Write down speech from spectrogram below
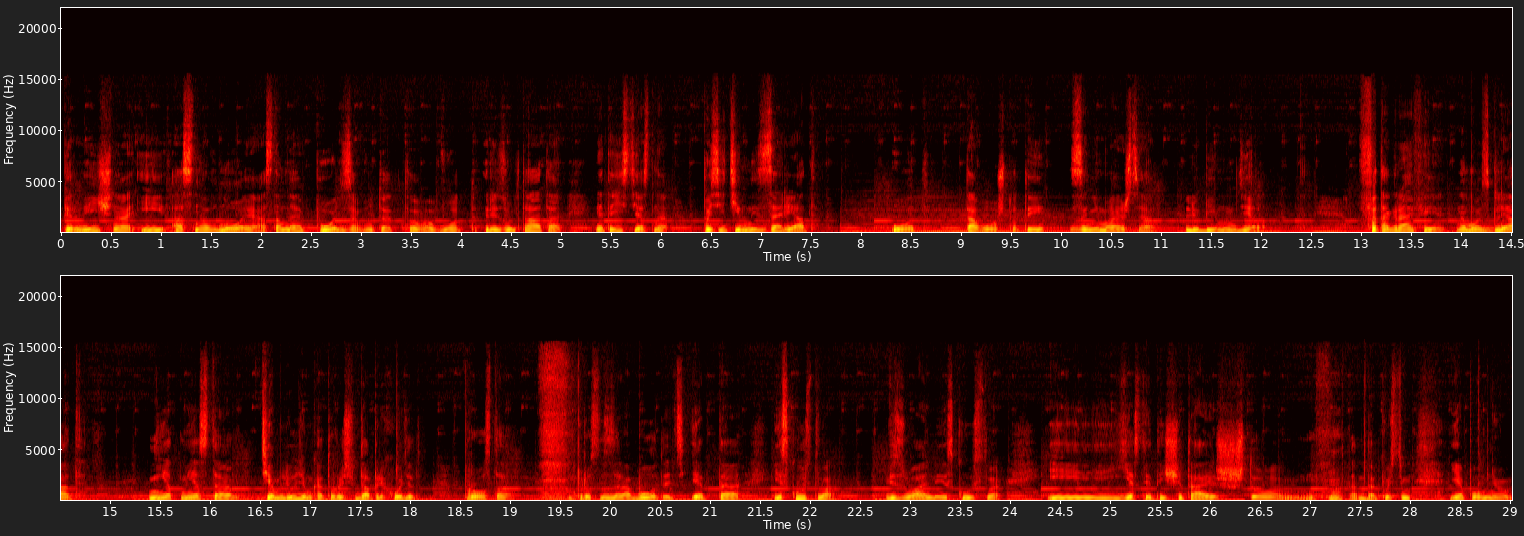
первично и основное, основная польза вот этого вот результата, это, естественно, позитивный заряд от того, что ты занимаешься любимым делом. В фотографии, на мой взгляд, нет места тем людям, которые сюда приходят просто, просто заработать. Это искусство, визуальное искусство. И если ты считаешь, что, ну, там, допустим, я помню,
